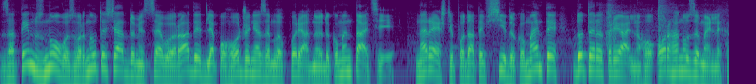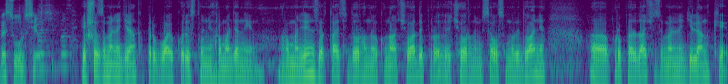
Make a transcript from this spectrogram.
Затим знову звернутися до місцевої ради для погодження землевпорядної документації. Нарешті подати всі документи до територіального органу земельних ресурсів. Якщо земельна ділянка перебуває в користуванні громадянина, громадянин звертається до органу виконавчої влади чи органу місцевого самоврядування е, про передачу земельної ділянки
